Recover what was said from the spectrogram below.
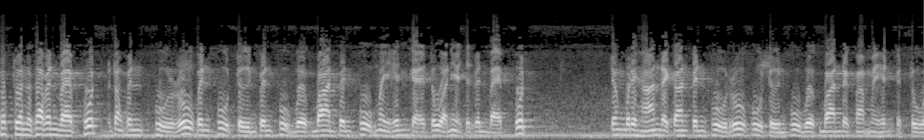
ทบทวนถ้าเป็นแบบพุทธต้องเป็นผู้รู้เป็นผู้ตื่น เป็นผู้เบิกบาน เป็นผู้ไม่เห็นแก่ตัวเนี่ยจะเป็นแบบพุทธจงบริหารโดยการเป็นผู้รู้ผู้ตื่น ผู้เบิกบานด้วยความไม่เห็นแก่ตัว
